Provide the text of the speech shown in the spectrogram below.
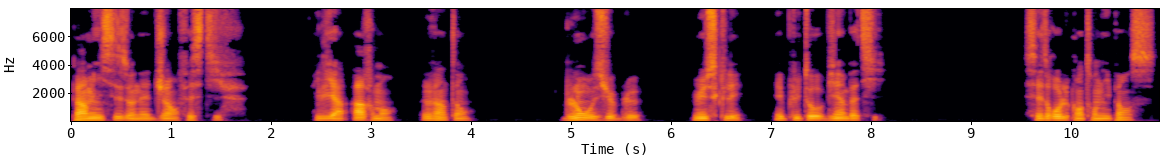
Parmi ces honnêtes gens festifs, il y a Armand, vingt ans, blond aux yeux bleus, musclé et plutôt bien bâti. C'est drôle quand on y pense.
